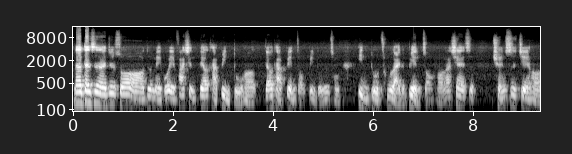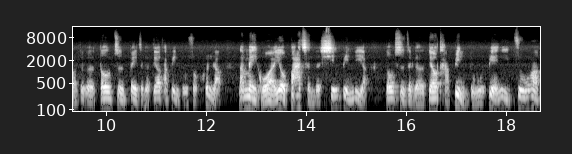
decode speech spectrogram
那但是呢，就是说哦，这美国也发现 Delta 病毒哈，Delta 变种病毒是从印度出来的变种哦。那现在是全世界哈，这个都是被这个 Delta 病毒所困扰。那美国啊，也有八成的新病例啊。都是这个 Delta 病毒变异株哈，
